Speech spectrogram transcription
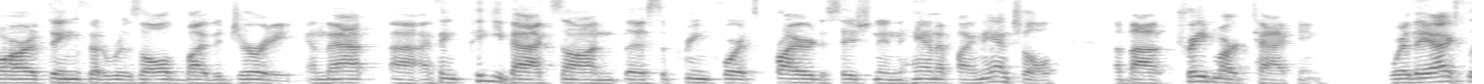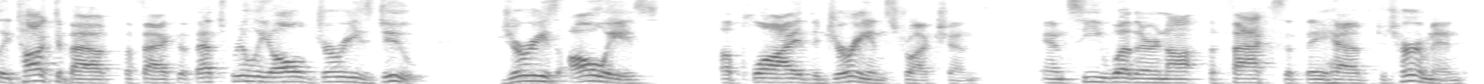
are things that are resolved by the jury. And that, uh, I think, piggybacks on the Supreme Court's prior decision in Hana Financial about trademark tacking, where they actually talked about the fact that that's really all juries do. Juries always apply the jury instructions and see whether or not the facts that they have determined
